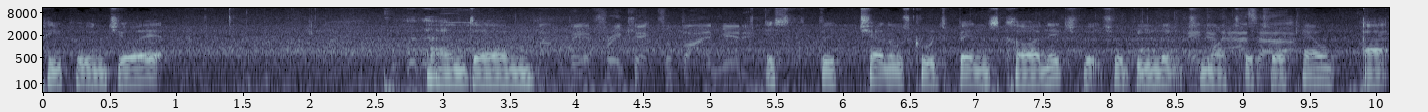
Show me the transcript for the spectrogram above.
people enjoy it. And um, it's the channel is called Ben's Carnage, which will be linked to my Twitter account at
